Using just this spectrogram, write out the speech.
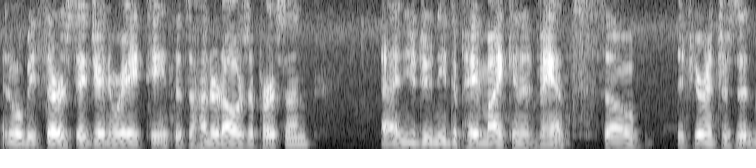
and it will be Thursday, January 18th. It's $100 a person, and you do need to pay Mike in advance. So if you're interested,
